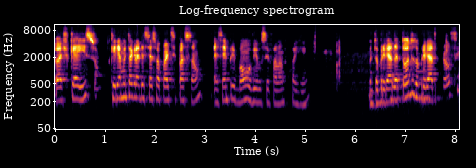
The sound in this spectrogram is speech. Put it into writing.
Eu acho que é isso. Queria muito agradecer a sua participação. É sempre bom ouvir você falando com a gente. Muito obrigada a todos. Obrigada, prof.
